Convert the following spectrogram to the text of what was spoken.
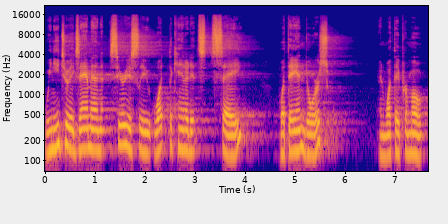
We need to examine seriously what the candidates say, what they endorse, and what they promote.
